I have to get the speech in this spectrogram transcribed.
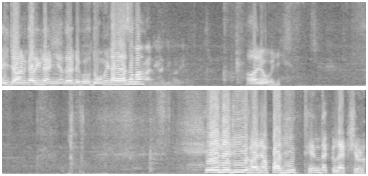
ਅਸੀਂ ਜਾਣਕਾਰੀ ਲੈਣੀ ਆ ਤੁਹਾਡੇ ਕੋਲ। 2 ਮਿੰਟ ਹੈ ਸਮਾਂ? ਹਾਂਜੀ ਹਾਂਜੀ ਮਾਰਾ ਆ ਜਾਓ ਇਹ ਨੇ ਜੀ ਰਾਜਾ ਭਾਜੀ ਥਿੰਦ ਕਲੈਕਸ਼ਨ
